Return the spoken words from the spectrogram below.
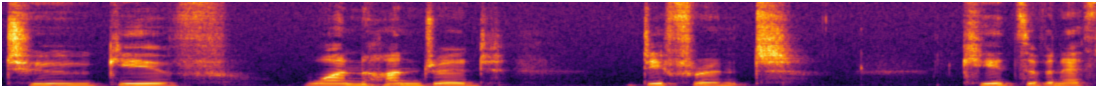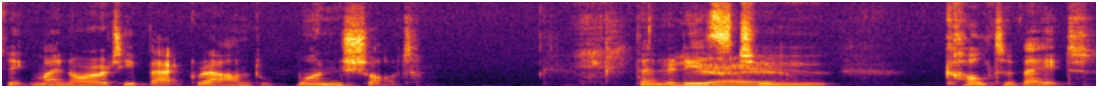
to give 100 different kids of an ethnic minority background one shot than it is yeah, to yeah. cultivate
